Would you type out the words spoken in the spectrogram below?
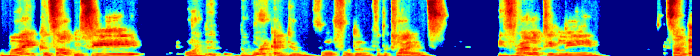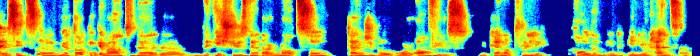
my consultancy or the, the work I do for, for the for the clients is relatively sometimes it's uh, we are talking about the, the, the issues that are not so tangible or obvious you cannot really hold them in in your hands huh?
